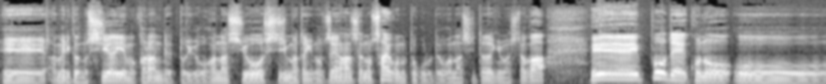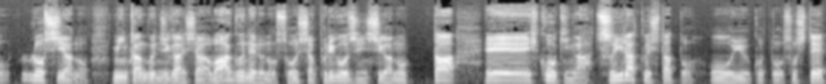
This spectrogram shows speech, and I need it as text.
えー、アメリカの CIA も絡んでというお話を7時またぎの前半戦の最後のところでお話しいただきましたが、えー、一方でこのロシアの民間軍事会社ワグネルの創始者プリゴジン氏が乗って、えー、飛行機が墜落したということ、そして、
